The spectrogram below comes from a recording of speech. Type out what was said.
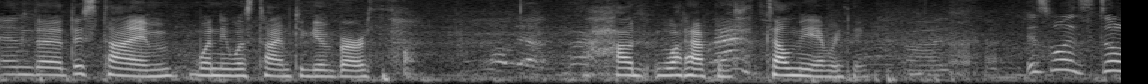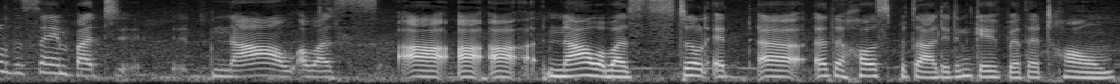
and uh, this time, when it was time to give birth, how what happened? Tell me everything. It was still the same, but now I was uh, uh, uh, now I was still at uh, at the hospital. I didn't give birth at home,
